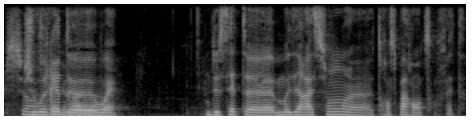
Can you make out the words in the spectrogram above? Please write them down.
Sur jouiraient de, Instagram. ouais, de cette euh, modération euh, transparente, en fait.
